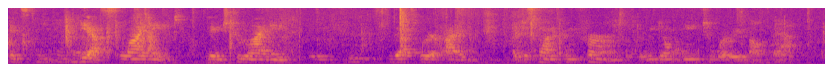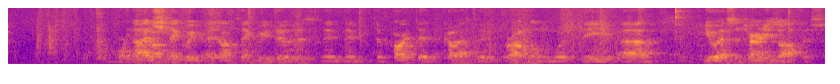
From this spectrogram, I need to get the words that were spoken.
It's, yes, line eight, page two, line eight. That's where I, I just want to confirm that we don't need to worry about that. No, I don't think we, I don't think we do. This, the, the, the part that caused the problem with the, uh, US Attorney's Office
